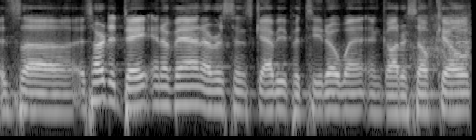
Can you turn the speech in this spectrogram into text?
It's uh, it's hard to date in a van ever since Gabby Petito went and got herself killed.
